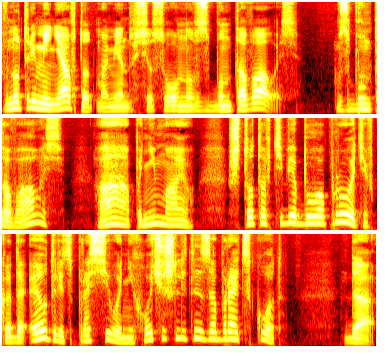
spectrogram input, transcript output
Внутри меня в тот момент все словно взбунтовалось». «Взбунтовалось? А, понимаю. Что-то в тебе было против, когда Элдрид спросила, не хочешь ли ты забрать скот?» «Да,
